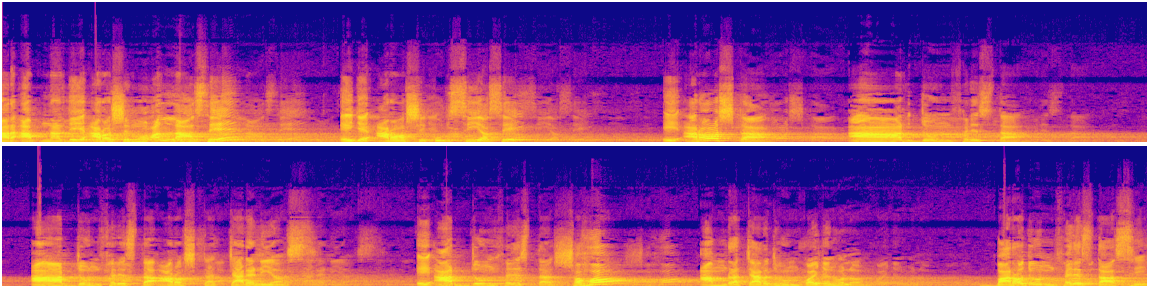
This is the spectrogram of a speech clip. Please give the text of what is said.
আর আপনার যে আরশে মোয়াল্লা আছে, এই যে আরশে কুরসি আছে, এই আরশটা আটজন ফেরেস্তা আটজন ফেরেস্তা আরশটা চারে নিয়ে আস। এই আটজন ফেরেস্তা সহ আমরা চারজন, কয়জন হলো? বারো জন ফেরেস্তা আছে।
